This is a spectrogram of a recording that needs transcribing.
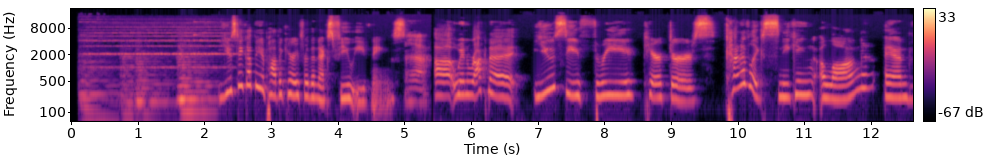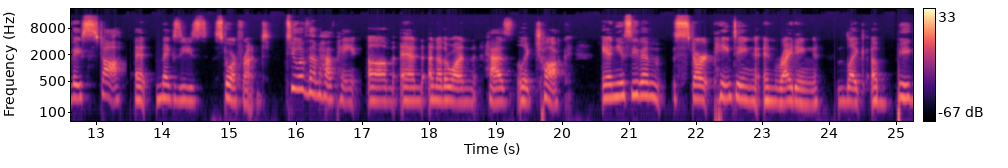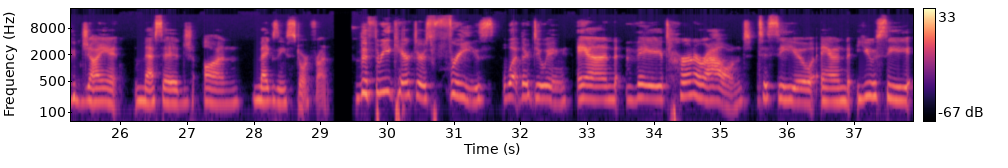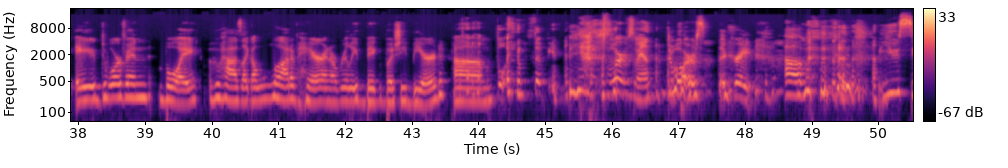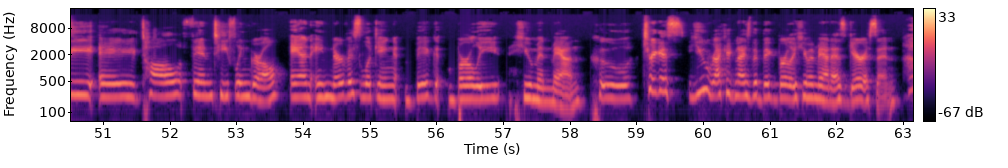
You stake out the apothecary for the next few evenings. Ah. Uh, when Rachna, you see three characters kind of like sneaking along and they stop at Megsy's storefront. Two of them have paint, um, and another one has like chalk. And you see them start painting and writing like a big giant message on Megsy's storefront. The three characters freeze what they're doing and they turn around to see you and you see a dwarven boy who has like a lot of hair and a really big bushy beard. Um, Boy with the beard. yes Dwarves, man. dwarves. They're great. Um, you see a tall, thin tiefling girl and a nervous looking, big, burly human man who, Trigus, you recognize the big, burly human man as Garrison.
